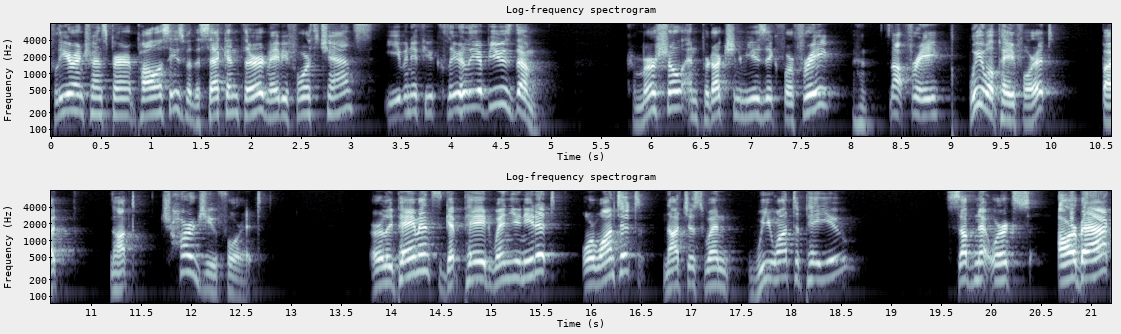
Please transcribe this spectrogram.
Clear and transparent policies with a second, third, maybe fourth chance, even if you clearly abuse them. Commercial and production music for free. it's not free. We will pay for it, but not charge you for it. Early payments, get paid when you need it or want it, not just when we want to pay you. Subnetworks are back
